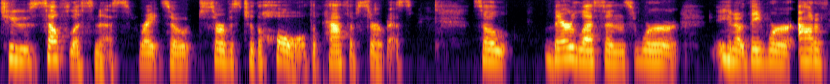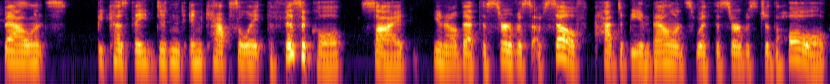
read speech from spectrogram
to selflessness, right? So service to the whole, the path of service. So their lessons were you know they were out of balance because they didn't encapsulate the physical side you know that the service of self had to be in balance with the service to the whole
